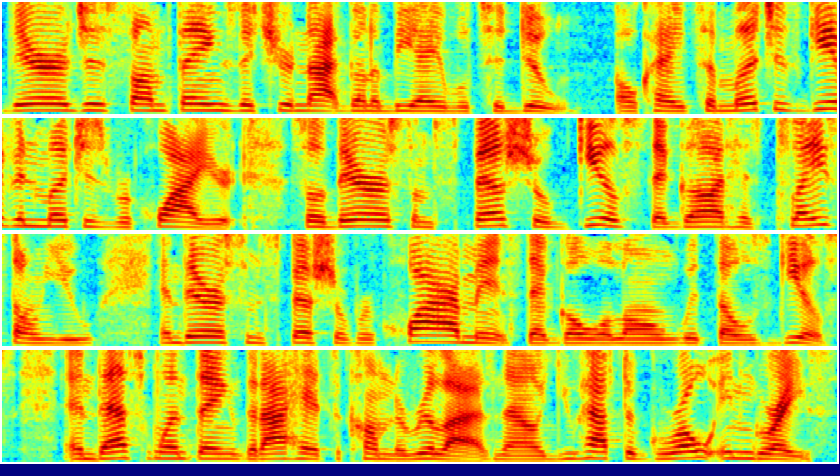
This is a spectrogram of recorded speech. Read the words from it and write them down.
there are just some things that you're not going to be able to do. Okay, to much is given, much is required. So there are some special gifts that God has placed on you, and there are some special requirements that go along with those gifts. And that's one thing that I had to come to realize. Now, you have to grow in grace.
